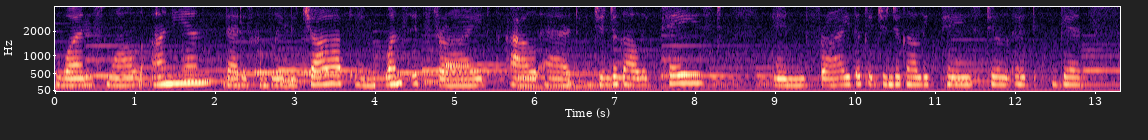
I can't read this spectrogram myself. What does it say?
one small onion that is completely chopped. And once it's dried I'll add ginger garlic paste and fry the ginger garlic paste till it gets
